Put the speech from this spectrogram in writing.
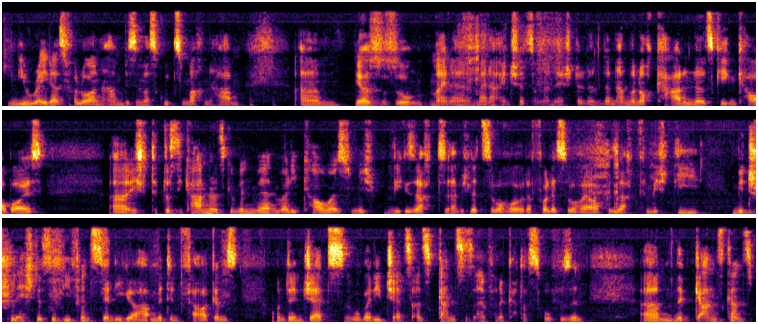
gegen die Raiders verloren haben, ein bisschen was gut zu machen haben. Ähm, ja, das ist so meine, meine Einschätzung an der Stelle. Und dann haben wir noch Cardinals gegen Cowboys. Äh, ich tippe, dass die Cardinals gewinnen werden, weil die Cowboys für mich, wie gesagt, habe ich letzte Woche oder vorletzte Woche auch gesagt, für mich die mit schlechteste Defense der Liga haben mit den Falcons und den Jets, wobei die Jets als Ganzes einfach eine Katastrophe sind. Ähm, eine ganz, ganz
